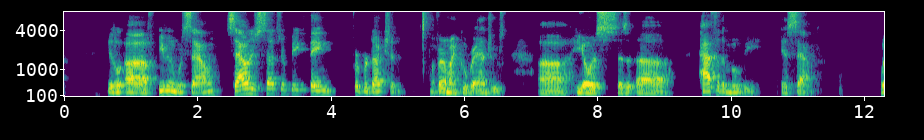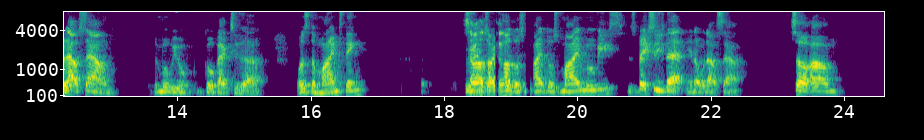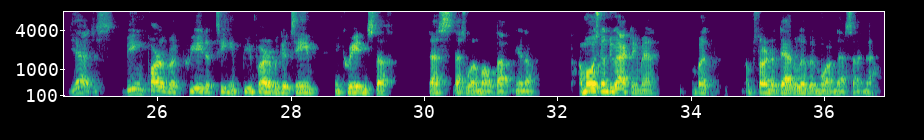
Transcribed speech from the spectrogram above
it'll uh, even with sound. Sound is such a big thing for production. A friend of mine, Cooper Andrews, uh, he always says uh, half of the movie is sound. Without sound, the movie will go back to uh, was the mime thing? You know, I'm talking about those mime, those mime movies. It's basically that, you know, without sound. So, um, yeah, just being part of a creative team, being part of a good team, and creating stuff that's that's what I'm all about. You know, I'm always gonna do acting, man, but I'm starting to dab a little bit more on that side now.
